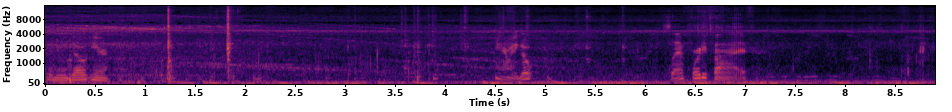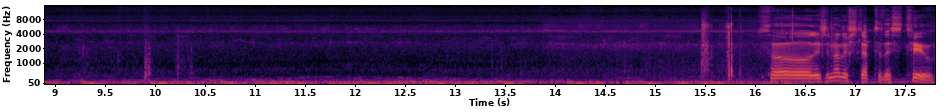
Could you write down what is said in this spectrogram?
Where we go here? Here we go. Slant 45. So there's another step to this too.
